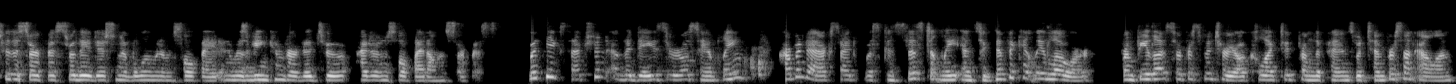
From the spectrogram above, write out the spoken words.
to the surface through the addition of aluminum sulfate and was being converted to hydrogen sulfide on the surface. With the exception of the day zero sampling, carbon dioxide was consistently and significantly lower from feedlot surface material collected from the pens with 10% alum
